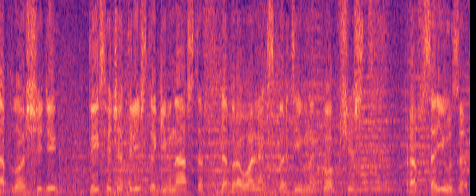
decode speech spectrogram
На площади 1300 гимнастов добровольных спортивных обществ, профсоюзов.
